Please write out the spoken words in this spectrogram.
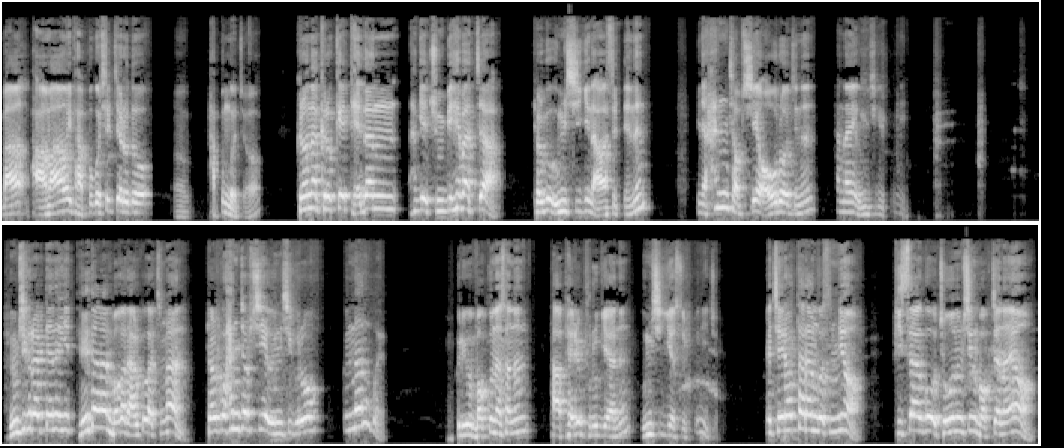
마음이 바쁘고 실제로도 어, 바쁜 거죠. 그러나 그렇게 대단하게 준비해봤자 결국 음식이 나왔을 때는 그냥 한 접시에 어우러지는 하나의 음식일 뿐이에요. 음식을 할 때는 이게 대단한 뭐가 나올 것 같지만 결국 한 접시의 음식으로 끝나는 거예요. 그리고 먹고 나서는 다 배를 부르게 하는 음식이었을 뿐이죠. 제일 허탈한 것은요, 비싸고 좋은 음식을 먹잖아요.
